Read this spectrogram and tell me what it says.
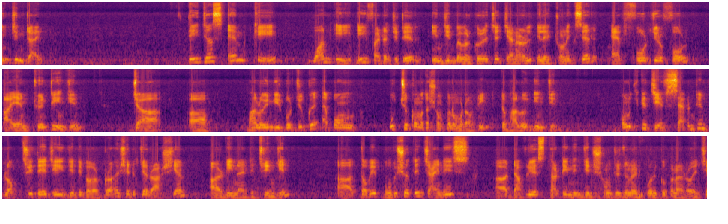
engine type Tejas M K one A এই ফাইটার জেটের ইঞ্জিন ব্যবহার করেছে জেনারেল ইলেকট্রনিক্সের F four zero four I N twenty engine যা ভালোই নির্ভরযোগ্য এবং উচ্চ ক্ষমতা সম্পন্ন মোটামুটি একটা ভালো ইঞ্জিন অন্যদিকে জেফ সেভেন্টিন ব্লক থ্রিতে যে ইঞ্জিনটি ব্যবহার করা হয়, সেটা হচ্ছে Russian R D ninety three engine তবে ভবিষ্যতে চাইনিজ ডাব্লিউএস থার্টিন ইঞ্জিন সংযোজনের পরিকল্পনা রয়েছে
